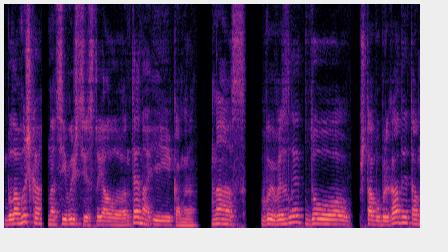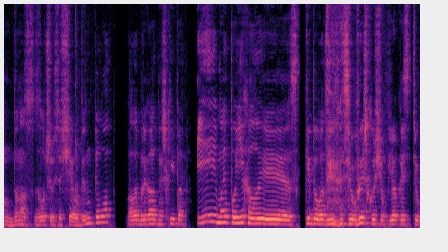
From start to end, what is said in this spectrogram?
Була вишка, на цій вишці стояла антена і камера. Нас вивезли до штабу бригади. Там до нас залучився ще один пілот, але бригадний шкіпер. І ми поїхали скидувати на цю вишку, щоб якось цю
